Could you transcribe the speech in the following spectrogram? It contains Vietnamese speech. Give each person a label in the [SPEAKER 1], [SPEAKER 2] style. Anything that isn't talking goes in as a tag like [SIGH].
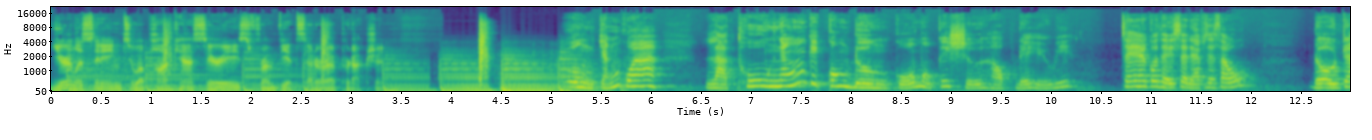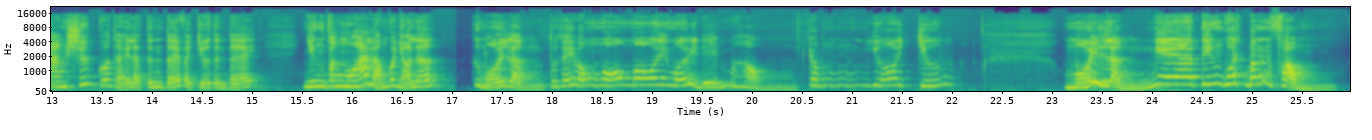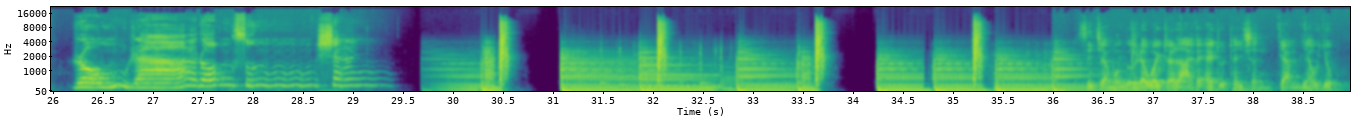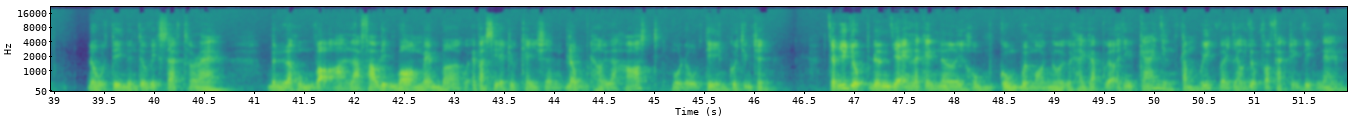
[SPEAKER 1] You're listening to a podcast series from Vietcetera Production.
[SPEAKER 2] Thường chẳng qua là thu ngắn cái con đường của một cái sự học để hiểu biết. Xe có thể xe đẹp, xe xấu. Đồ trang sức có thể là tinh tế và chưa tinh tế. Nhưng văn hóa là không có nhỏ lớn. Cứ mỗi lần tôi thấy bóng ngô môi mới điểm hồng trong gió chướng. Mỗi lần nghe tiếng quét bánh phòng rộn rã đón xuân sang.
[SPEAKER 3] Xin chào mọi người đã quay trở lại với Education, trạm giáo dục đầu tiên đến từ Vietcetera. Mình là Hùng Võ, là founding board member của Embassy Education, đồng thời là host mùa đầu tiên của chương trình. Trạm giáo dục đơn giản là cái nơi Hùng cùng với mọi người có thể gặp gỡ những cá nhân tâm huyết về giáo dục và phát triển Việt Nam.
